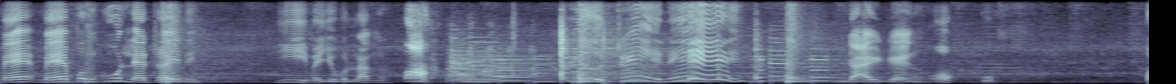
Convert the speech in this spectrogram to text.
แม่แม่ผมกูดแหละเฉยดิยี่ไม่อยู่บนลังอ๋อยืดที่นี่ได้แรงอกกูไป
